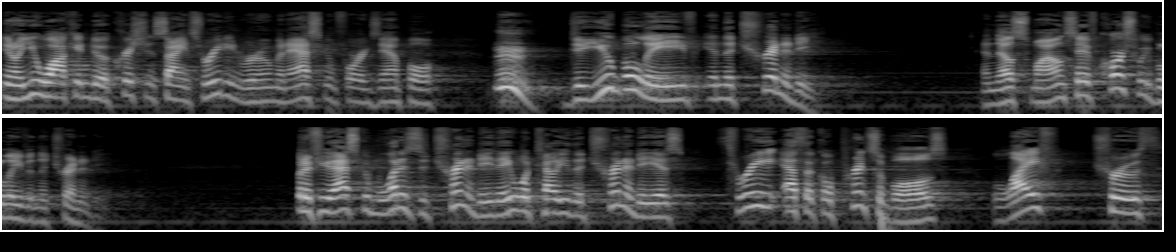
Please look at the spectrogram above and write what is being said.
You know, you walk into a Christian science reading room and ask them, for example, Do you believe in the Trinity? And they'll smile and say, Of course we believe in the Trinity. But if you ask them, What is the Trinity? they will tell you the Trinity is three ethical principles life, truth,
